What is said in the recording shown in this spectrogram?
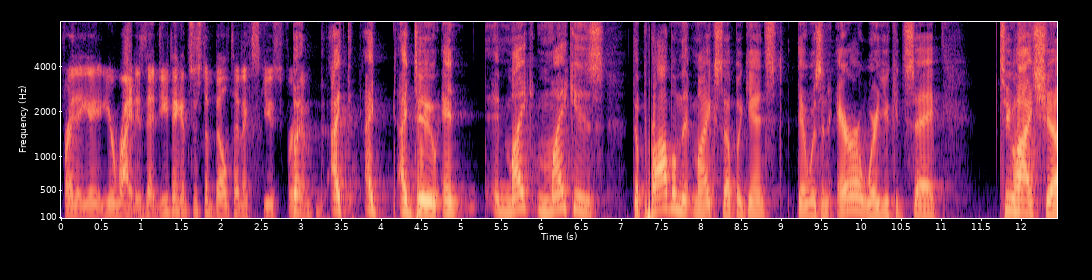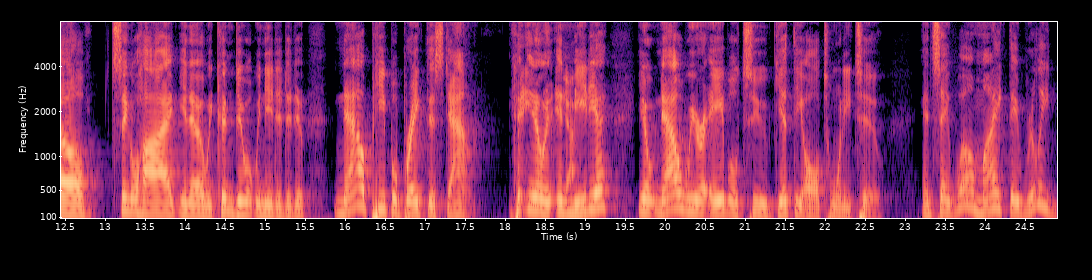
for the. You're, you're right. Is that? Do you think it's just a built-in excuse for but him? I, I, I do. And, and Mike, Mike is the problem that Mike's up against. There was an era where you could say two high shell, single high, you know, we couldn't do what we needed to do. Now people break this down. you know, in, in Yeah. media, you know, now we are able to get the all 22 and say, well, Mike, they really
